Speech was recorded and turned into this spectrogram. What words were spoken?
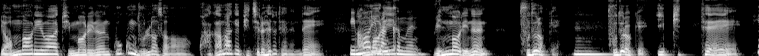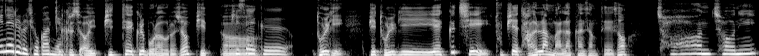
옆머리와 뒷머리는 꾹꾹 눌러서 과감하게 빗질을 해도 되는데 윗머리만큼은 윗머리는 부드럽게 음. 부드럽게 이 빗에 히네류를 줘가며 그래서 어, 이 빗에 그걸 뭐라 그러죠? 빗 어, 빛의 그 돌기 빗 돌기의 끝이 두피에 닿을락 말락한 상태에서 천천히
